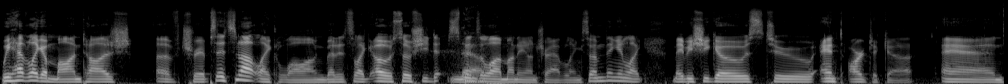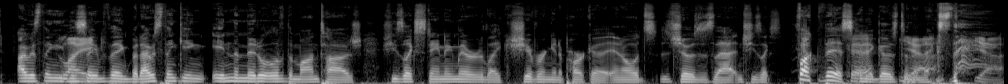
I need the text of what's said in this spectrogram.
We have like a montage of trips. It's not like long but it's like oh so she d- spends No. a lot of money on traveling. So i'm thinking like maybe she goes to antarctica and I was thinking Like- the same thing, but I was thinking in the middle of the montage, she's like standing there like shivering in a parka, and all it's- it shows is that, and she's like, "Fuck this," and it goes to yeah, the next thing. yeah,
